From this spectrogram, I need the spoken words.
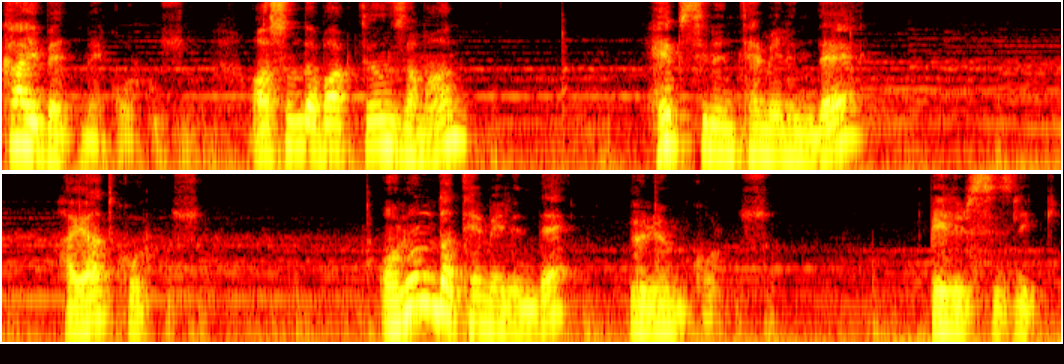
Kaybetme korkusu. Aslında baktığın zaman hepsinin temelinde hayat korkusu. Onun da temelinde ölüm korkusu. Belirsizlik.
